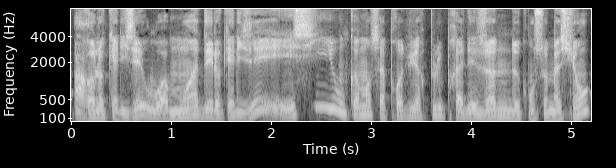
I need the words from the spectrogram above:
à relocaliser ou à moins délocaliser. Et si on commence à produire plus près des zones de consommation,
